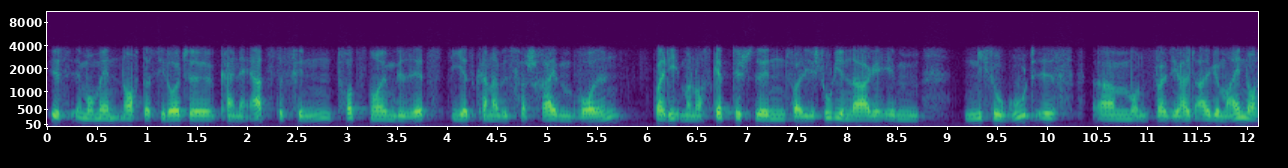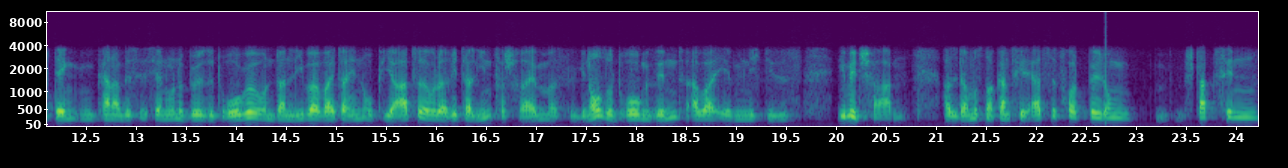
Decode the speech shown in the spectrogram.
ist im Moment noch, dass die Leute keine Ärzte finden, trotz neuem Gesetz, die jetzt Cannabis verschreiben wollen, weil die immer noch skeptisch sind, weil die Studienlage eben nicht so gut ist ähm, und weil sie halt allgemein noch denken, Cannabis ist ja nur eine böse Droge und dann lieber weiterhin Opiate oder Ritalin verschreiben, was genauso Drogen sind, aber eben nicht dieses Image haben. Also da muss noch ganz viel Ärztefortbildung stattfinden.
